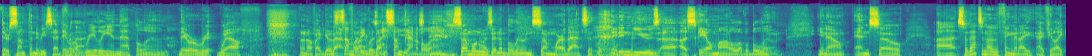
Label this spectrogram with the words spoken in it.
There's something to be said They were that. really in that balloon. They were ri- well. I don't know if I'd go that. Somebody far, was in some kind of balloon. Someone was in a balloon somewhere. That's it. They didn't use a, a scale model of a balloon, you know, and so. Uh, so that's another thing that I, I feel like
